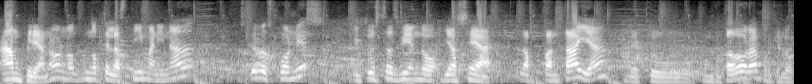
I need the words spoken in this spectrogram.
amplia, ¿no? No, no te lastima ni nada, te los pones y tú estás viendo ya sea la pantalla de tu computadora, porque lo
